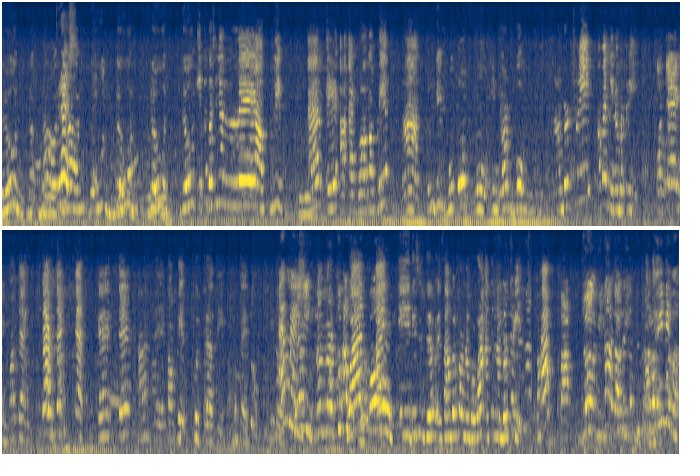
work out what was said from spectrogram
Daun. Daun. Daun. daun daun daun itu bahasanya leaf leaf L E A F kalau komplit nah terus di book of book in your book number three apa ini number three Koceng. koceng koceng cat K C A C komplit good berarti oke Amazing. number one I this is the example for number one until number three paham kalau ini mbak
